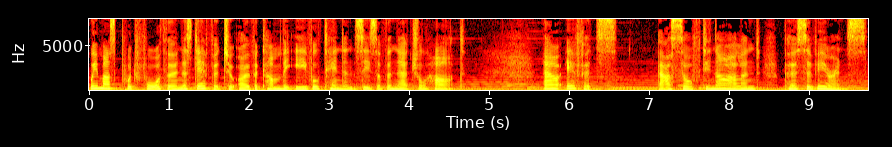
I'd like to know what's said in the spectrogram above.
We must put forth earnest effort to overcome the evil tendencies of the natural heart. Our efforts, our self denial and perseverance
